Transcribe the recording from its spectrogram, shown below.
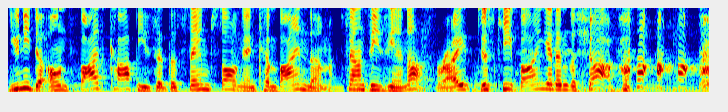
you need to own five copies of the same song and combine them. Sounds easy enough, right? Just keep keep buying it in the shop.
